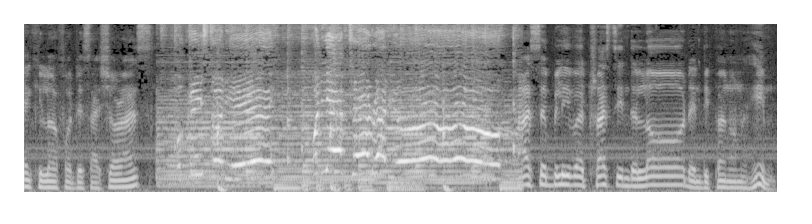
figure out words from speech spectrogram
Thank you, Lord, for this assurance. As a believer, trust in the Lord and depend on Him.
